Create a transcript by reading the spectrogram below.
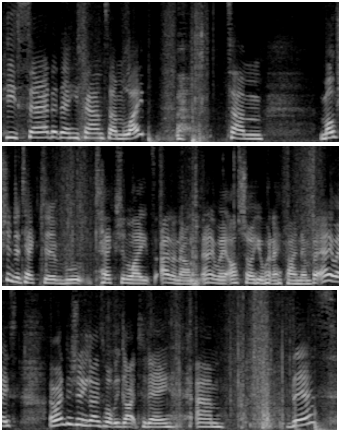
He said that he found some light, some motion detective detection lights. I don't know. Anyway, I'll show you when I find them. But anyways, I wanted to show you guys what we got today. Um, this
